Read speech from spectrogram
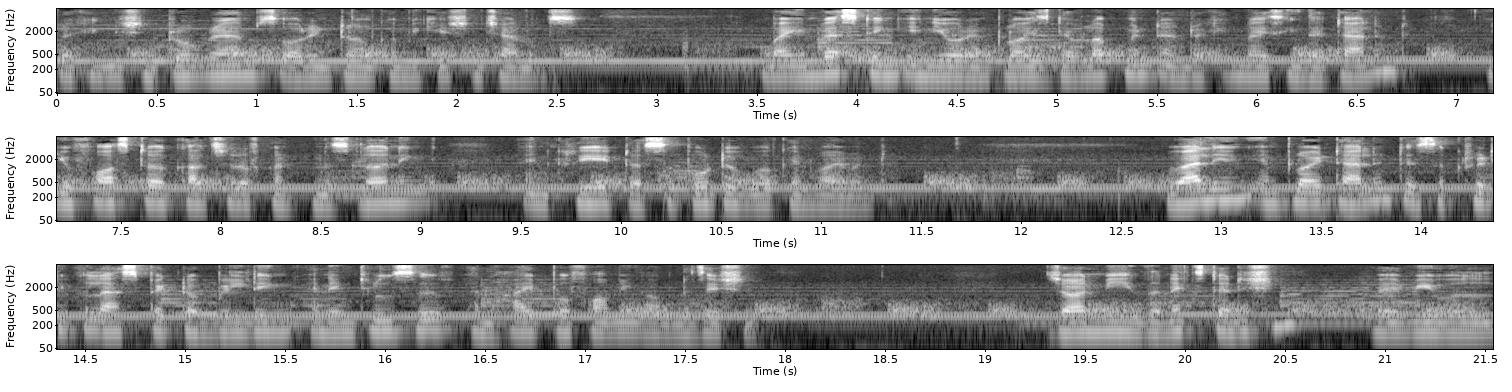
recognition programs, or internal communication channels. By investing in your employees' development and recognizing their talent, you foster a culture of continuous learning and create a supportive work environment. Valuing employee talent is a critical aspect of building an inclusive and high performing organization. Join me in the next edition where we will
